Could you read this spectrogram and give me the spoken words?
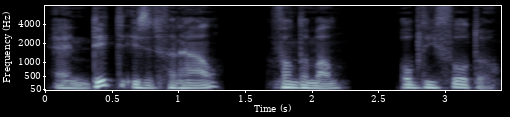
En dit is het verhaal van de man op die foto.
